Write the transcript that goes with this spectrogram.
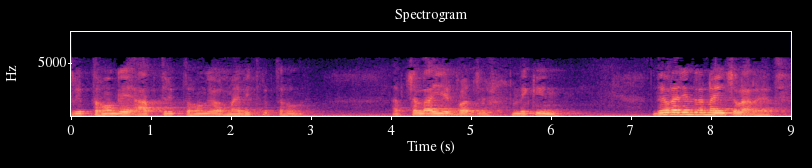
तृप्त होंगे, आप तृप्त होंगे और मैं भी तृप्त होंगे अब चलाइए वज्र लेकिन देवराज इंद्र नहीं चला रहे थे।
